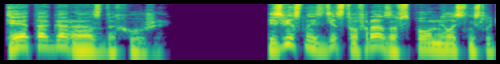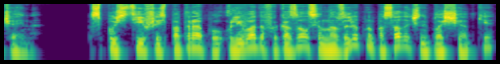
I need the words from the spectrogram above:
«Это гораздо хуже». Известная с детства фраза вспомнилась не случайно. Спустившись по трапу, Левадов оказался на взлетно-посадочной площадке,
